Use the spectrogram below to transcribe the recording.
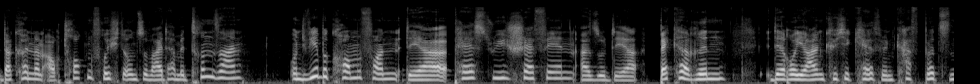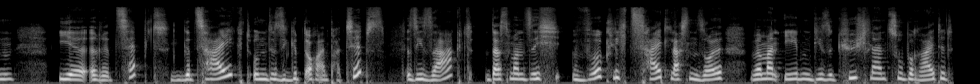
Da können dann auch Trockenfrüchte und so weiter mit drin sein. Und wir bekommen von der Pastry-Chefin, also der Bäckerin der royalen Küche Catherine Cuthbertson, ihr Rezept gezeigt und sie gibt auch ein paar Tipps. Sie sagt, dass man sich wirklich Zeit lassen soll, wenn man eben diese Küchlein zubereitet.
